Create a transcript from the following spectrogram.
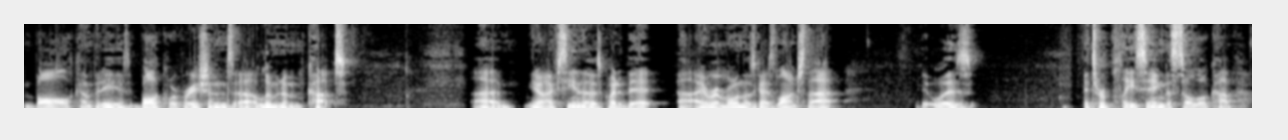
ball companies, ball corporations, uh, aluminum cups. Uh, you know, I've seen those quite a bit. Uh, I remember when those guys launched that. It was, it's replacing the solo cup,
